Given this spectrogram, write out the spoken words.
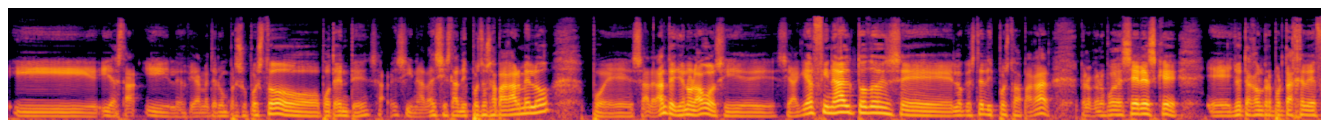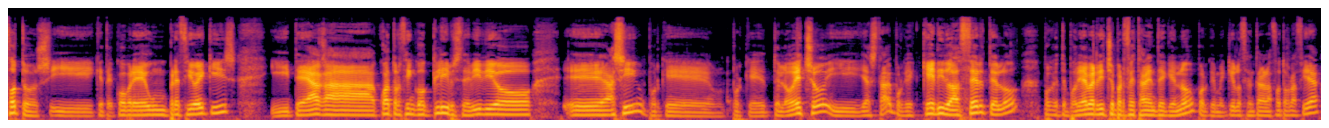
y, ya está. Y les voy a meter un presupuesto potente, ¿sabes? Y nada, si están dispuestos a pagármelo, pues adelante, yo no lo hago. Si, si aquí al final todo es lo que esté dispuesto a pagar. Pero lo que no puede ser es que eh, yo te haga un reportaje de fotos y que te cobre un precio X y te haga 4 o 5 clips de vídeo eh, así, porque, porque te lo he hecho y ya está, porque he querido hacértelo, porque te podía haber dicho perfectamente que no, porque me quiero centrar en la fotografía,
